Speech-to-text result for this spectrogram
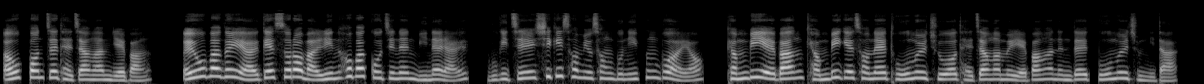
아홉 번째 대장암 예방. 애호박을 얇게 썰어 말린 호박꼬지는 미네랄, 무기질, 식이섬유 성분이 풍부하여 변비 예방, 변비 개선에 도움을 주어 대장암을 예방하는 데 도움을 줍니다.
